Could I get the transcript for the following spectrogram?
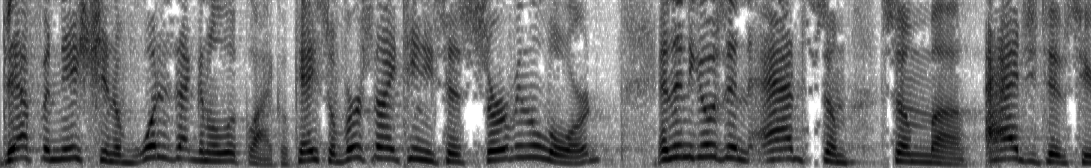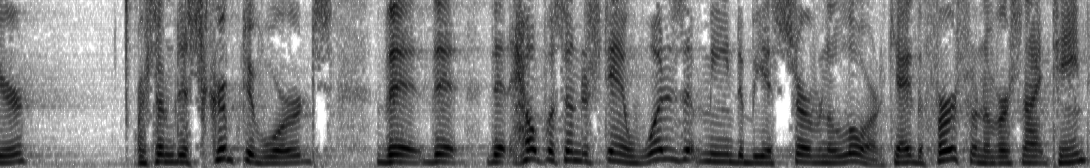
definition of what is that going to look like, okay? So verse 19, he says, serving the Lord. And then he goes in and adds some, some uh, adjectives here, or some descriptive words that, that, that help us understand what does it mean to be a servant of the Lord. Okay, the first one in verse 19,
